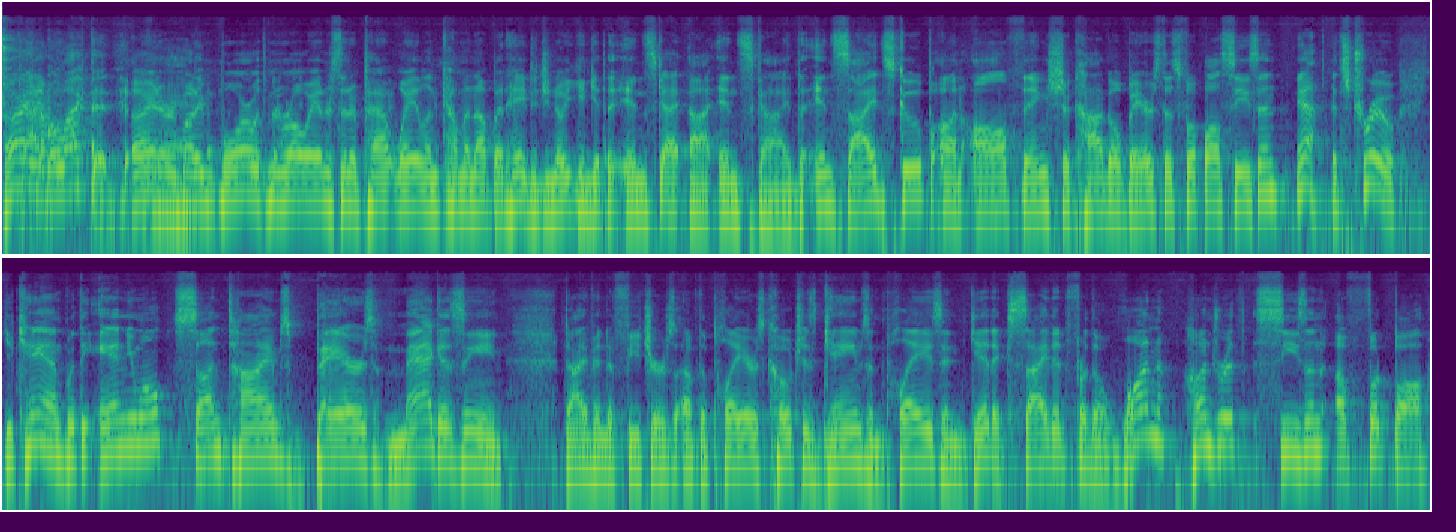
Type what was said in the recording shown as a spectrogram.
Got him elected. All right, everybody. More with Monroe Anderson and Pat Whalen coming up. But hey, did you know you can get the in sky, uh, in sky, the inside scoop on all things Chicago Bears this football season? Yeah, it's true. You can with the annual Sun Times Bears magazine. Dive into features of the players, coaches, games, and plays, and get excited for the 100th season of football.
